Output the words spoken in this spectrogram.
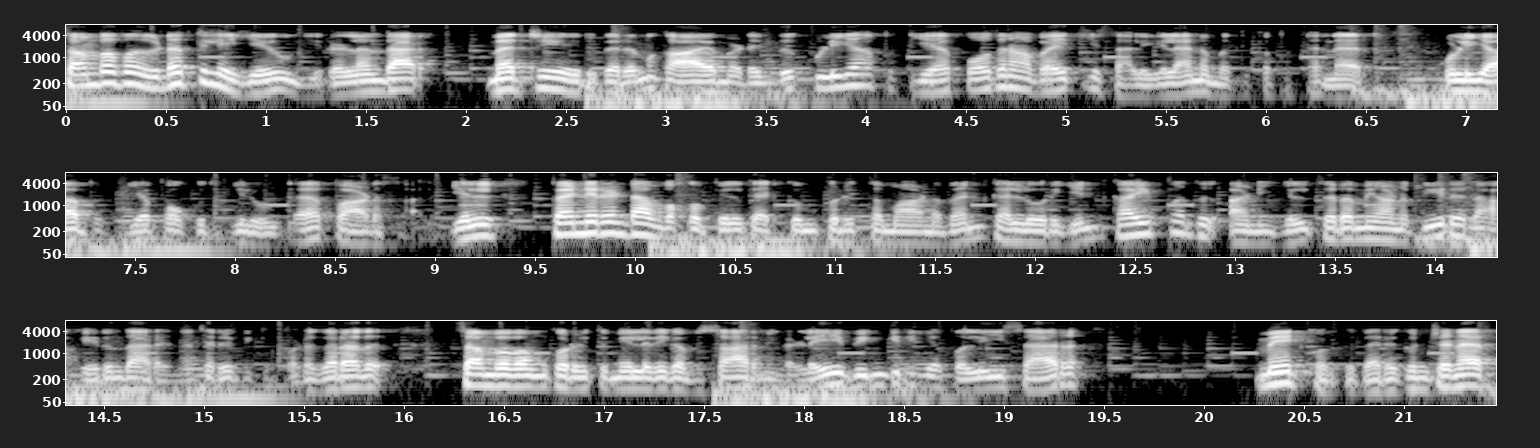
சம்பவ இடத்திலேயே உயிரிழந்தார். மற்ற இருவரும் காயமடைந்து குளியாப்பட்டிய போதனா வைத்தியசாலையில் அனுமதிக்கப்பட்டனர். குளியாப்பட்டிய பகுதியில் உள்ள பாடசாலையில் பன்னிரெண்டாம் வகுப்பில் கற்கும் குறித்த மாணவன் கல்லூரியின் கைப்பந்து அணியில் திறமையான வீரராக இருந்தார் என தெரிவிக்கப்படுகிறது. சம்பவம் குறித்து மேலதிக விசாரணைகளை விங்கிரிய போலீசார் மேற்கொண்டு வருகின்றனர்.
